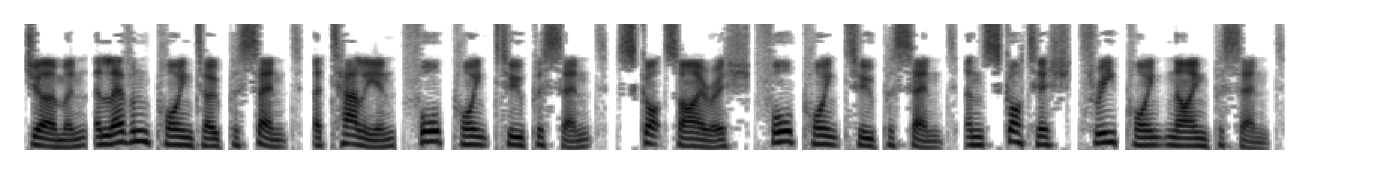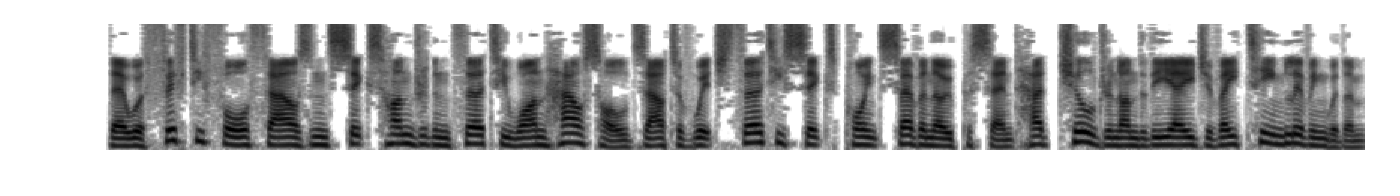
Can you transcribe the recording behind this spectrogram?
German 11.0%, Italian 4.2%, Scots-Irish 4.2%, and Scottish 3.9%. There were 54,631 households out of which 36.70% had children under the age of 18 living with them,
